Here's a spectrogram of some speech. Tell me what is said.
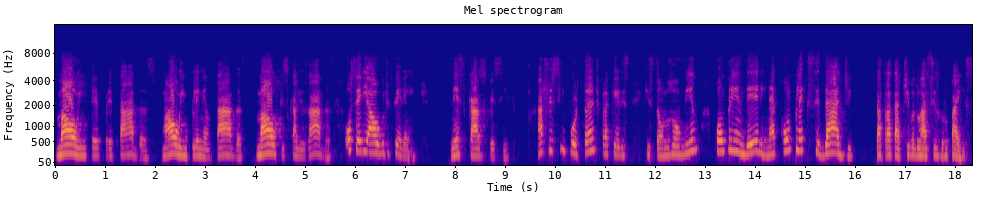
mal interpretadas, mal implementadas, mal fiscalizadas, ou seria algo diferente nesse caso específico? Acho isso importante para aqueles que estão nos ouvindo compreenderem né, a complexidade da tratativa do racismo no país.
